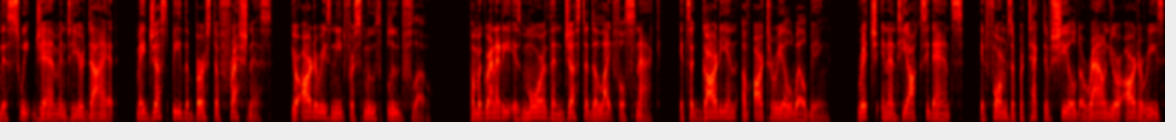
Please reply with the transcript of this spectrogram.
this sweet gem into your diet may just be the burst of freshness your arteries need for smooth blood flow. Pomegranate is more than just a delightful snack, it's a guardian of arterial well being. Rich in antioxidants, it forms a protective shield around your arteries,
